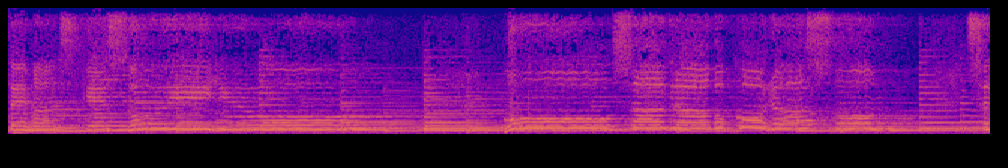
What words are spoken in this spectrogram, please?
Temas que soy yo. Oh sagrado corazón, sé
